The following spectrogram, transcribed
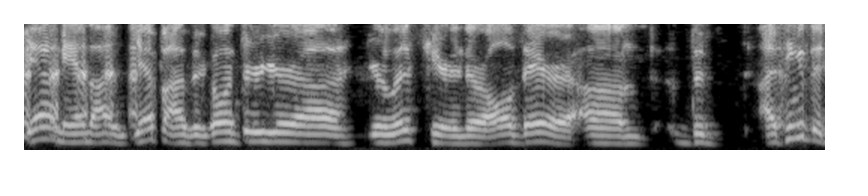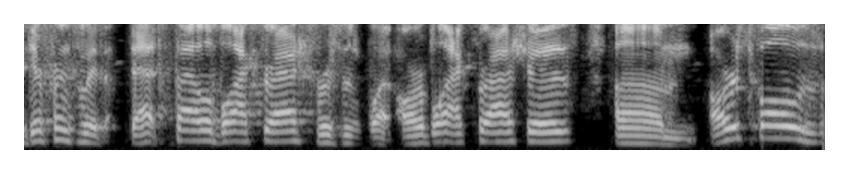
yeah, man. I, yep, I was going through your uh, your list here, and they're all there. Um, the I think the difference with that style of black thrash versus what our black thrash is, um, ours falls.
